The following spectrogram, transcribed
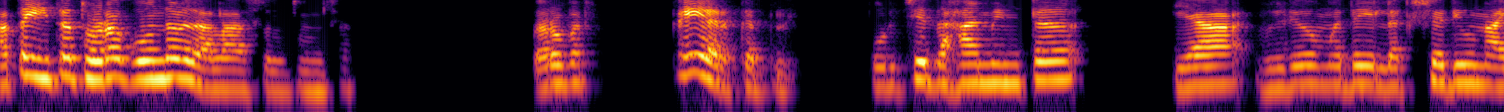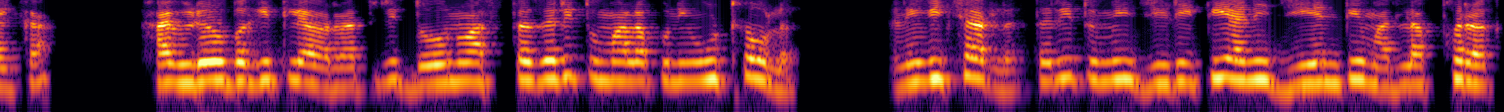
आता इथं थोडा गोंधळ झाला असेल तुमचा. बरोबर? काही हरकत नाही. पुढचे दहा मिनिटं या व्हिडिओमध्ये लक्ष देऊन ऐका. हा व्हिडिओ बघितल्यावर रात्री दोन वाजता जरी तुम्हाला कुणी उठवलं आणि विचारलं तरी तुम्ही जीडीपी आणि जीएनपी मधला फरक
